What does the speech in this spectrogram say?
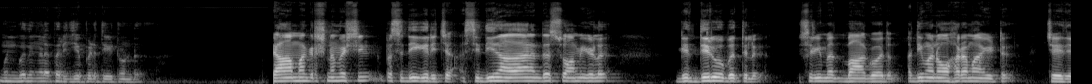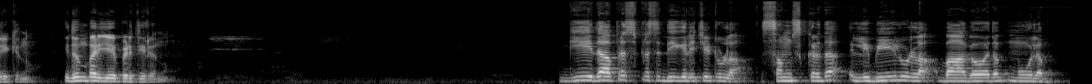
മുൻപ് നിങ്ങളെ പരിചയപ്പെടുത്തിയിട്ടുണ്ട്. രാമകൃഷ്ണ മെഷീൻ പ്രസിദ്ധീകരിച്ച സിദ്ധിനാഥാനന്ദ സ്വാമികൾ ഗദ്യരൂപത്തിൽ ശ്രീമദ് ഭാഗവതം അതിമനോഹരമായിട്ട് ചെയ്തിരിക്കുന്നു. ഇതും പരിചയപ്പെടുത്തിയിരുന്നു. ഗീതാ പ്രസ് പ്രസിദ്ധീകരിച്ചിട്ടുള്ള സംസ്കൃത ലിപിയിലുള്ള ഭാഗവതം മൂലം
